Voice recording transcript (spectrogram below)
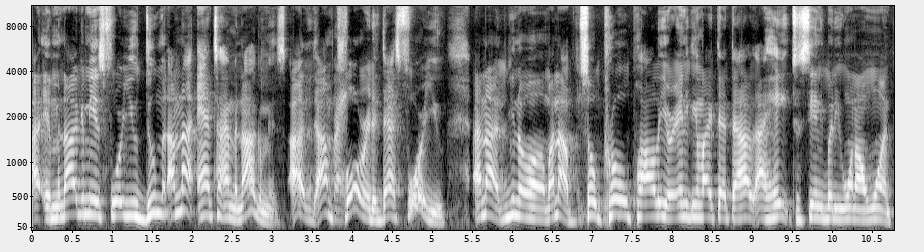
I if monogamy is for you. Do I'm not anti-monogamous. I, I'm for it if that's for you. I'm not, you know, um, I'm not so pro poly or anything like that. That I, I hate to see anybody one on one.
